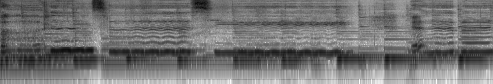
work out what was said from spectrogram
Varens esi, debes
